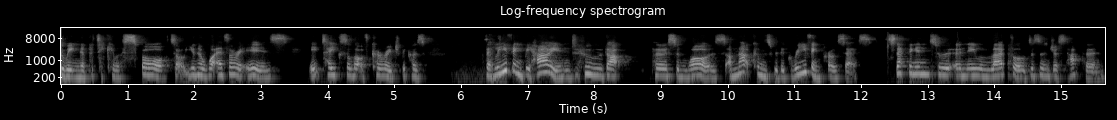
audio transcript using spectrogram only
doing a particular sport or you know whatever it is it takes a lot of courage because they're leaving behind who that person was and that comes with a grieving process. Stepping into a new level doesn't just happen.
